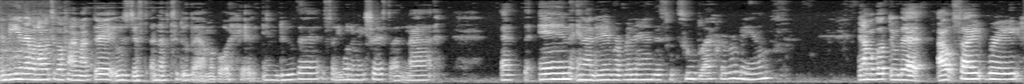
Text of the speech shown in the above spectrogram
And being that when I went to go find my thread, it was just enough to do that. I'm gonna go ahead and do that. So you want to make sure it's a knot at the end. And I did rubber band this with two black rubber bands. And I'm gonna go through that outside braid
